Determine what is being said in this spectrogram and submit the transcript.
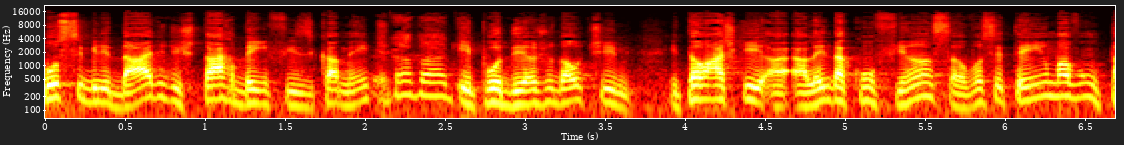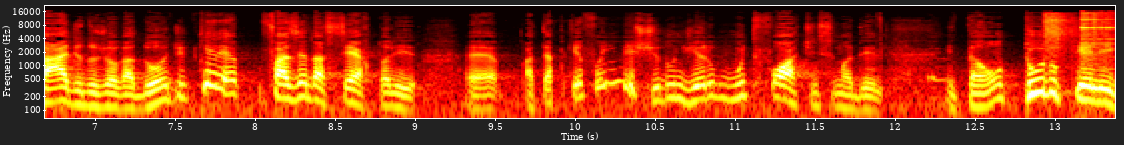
possibilidade de estar bem fisicamente é e poder ajudar o time. Então, acho que, além da confiança, você tem uma vontade do jogador de querer fazer dar certo ali. É, até porque foi investido um dinheiro muito forte em cima dele. Então, tudo que ele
